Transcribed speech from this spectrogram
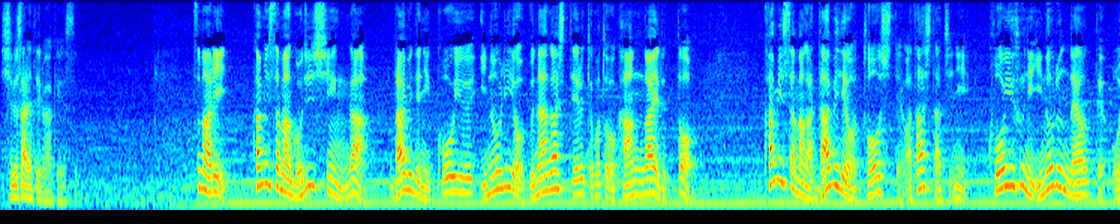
記されているわけです。つまり神様ご自身がダビデにこういう祈りを促しているということを考えると神様がダビデを通して私たちにこういうふうに祈るんだよって教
